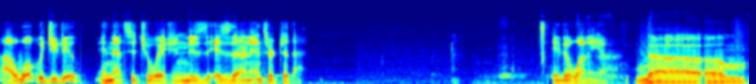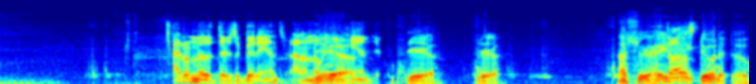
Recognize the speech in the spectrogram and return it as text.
uh, what would you do in that situation? Is is there an answer to that? Either one of you. Nah, um, I don't know that there's a good answer. I don't know yeah, what you can do. yeah, yeah. I sure hate he No. doing it though.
